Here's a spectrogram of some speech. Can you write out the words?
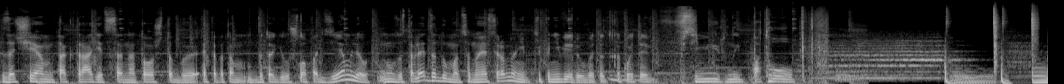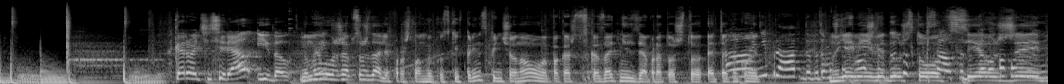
зачем так тратиться на то, чтобы это потом в итоге ушло под землю, ну, заставляет задуматься, но я все равно, не, типа, не верю в этот какой-то всемирный потоп. Короче, сериал «Идол». Но мы его уже обсуждали в прошлом выпуске. В принципе, ничего нового пока что сказать нельзя про то, что это А, какой-то... неправда, потому Но что я имею в виду, что писался все уже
